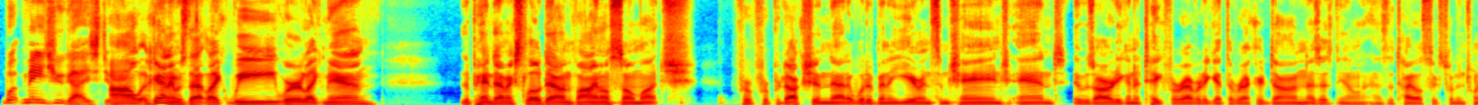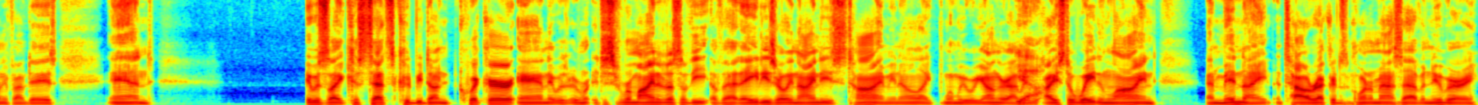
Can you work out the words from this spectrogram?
What, made you guys do it? uh, again, it was that like we were like, man, the pandemic slowed down vinyl so much for, for production that it would have been a year and some change, and it was already going to take forever to get the record done, as it, you know, as the title six hundred twenty five days, and it was like cassettes could be done quicker, and it was it just reminded us of the of that eighties early nineties time, you know, like when we were younger. I Yeah. mean, I used to wait in line at midnight at Tower Records in corner of Mass Ave in Newbury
